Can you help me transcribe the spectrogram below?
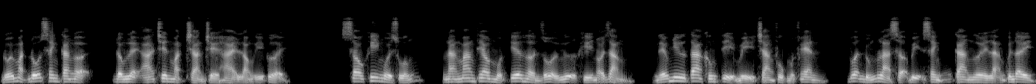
Đối mặt đỗ xanh ca ngợi, đồng lệ á trên mặt tràn trề hài lòng ý cười. Sau khi ngồi xuống, nàng mang theo một tia hờn dỗi ngựa khí nói rằng, nếu như ta không tỉ mỉ trang phục một phen, vẫn đúng là sợ bị xanh ca người lãng quên đây.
